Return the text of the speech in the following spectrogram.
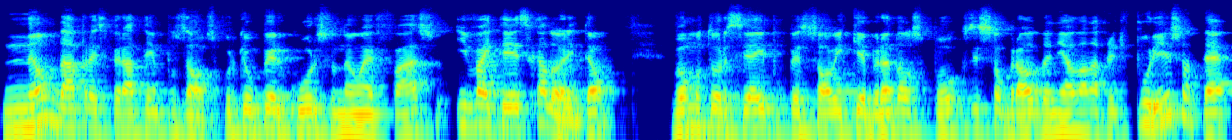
não dá para esperar tempos altos, porque o percurso não é fácil e vai ter esse calor. Então, vamos torcer aí para o pessoal ir quebrando aos poucos e sobrar o Daniel lá na frente. Por isso, até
